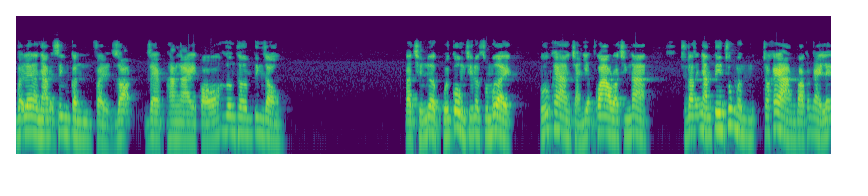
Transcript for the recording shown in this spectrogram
vậy nên là nhà vệ sinh cần phải dọn dẹp hàng ngày có hương thơm tinh dầu. Và chiến lược cuối cùng chiến lược số 10 giúp khách hàng trải nghiệm wow đó chính là chúng ta sẽ nhắn tin chúc mừng cho khách hàng vào các ngày lễ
